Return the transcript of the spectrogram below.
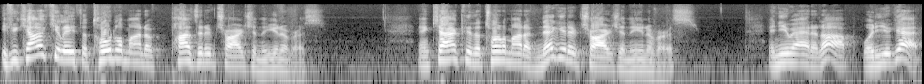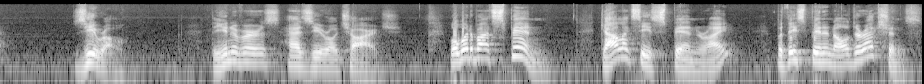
if you calculate the total amount of positive charge in the universe, and calculate the total amount of negative charge in the universe, and you add it up, what do you get? Zero. The universe has zero charge. Well, what about spin? Galaxies spin, right? But they spin in all directions.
